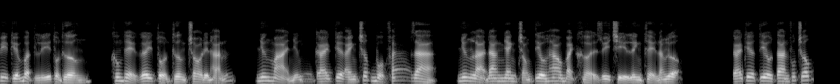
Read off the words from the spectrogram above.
phi kiếm vật lý tổn thương, không thể gây tổn thương cho đến hắn, nhưng mà những cái kia ánh chấp buộc phát ra, nhưng là đang nhanh chóng tiêu hao bạch khởi duy trì linh thể năng lượng cái kia tiêu tan phút chốc,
